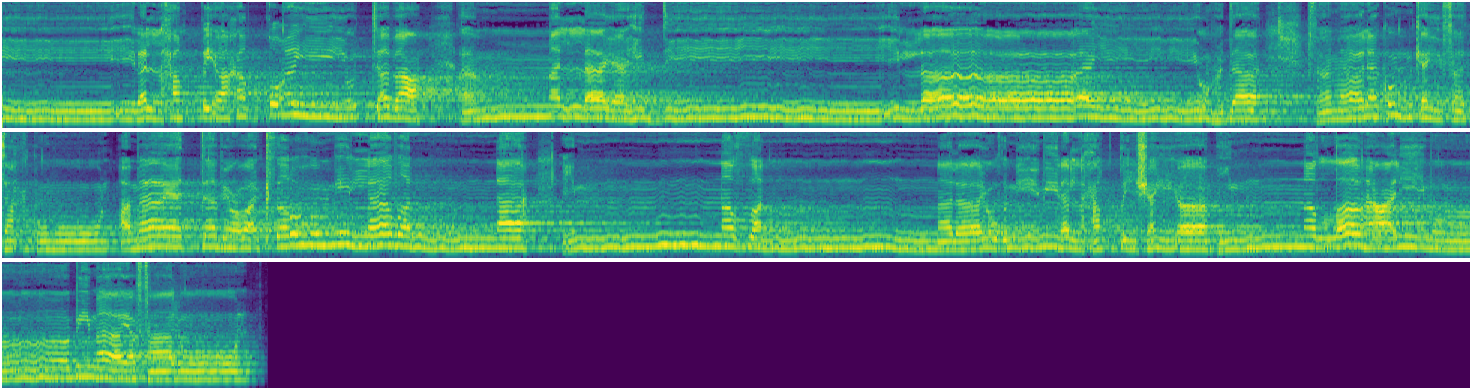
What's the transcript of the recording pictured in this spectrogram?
إلى الحق أحق أن يتبع أم من لا يهدي إلا أن يهدى. فما لكم كيف تحكمون؟ وما يتبع أكثرهم إلا ظنا. إن الظن لا يغني من الحق شيئا. إن الله عليم بما يفعلون.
